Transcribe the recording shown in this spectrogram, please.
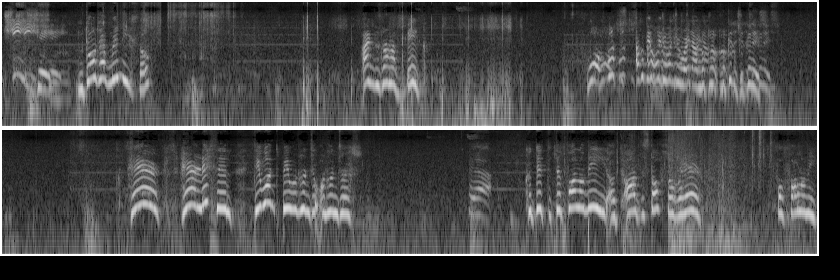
Jeez, Jay. You don't have minis though. And you don't have big. What, what? I could be 100, 100 right now, look, look, look at this, look at this. Here, here, listen. Do you want to be 100, 100? Yeah. Could they, they follow me? All the stuff's over here. So follow me.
